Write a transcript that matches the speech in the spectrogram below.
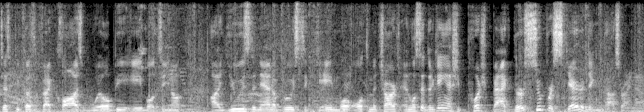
just because of fact Clozz will be able to, you know, uh, use the nano boost to gain more ultimate charge. And looks like they're getting actually pushed back. They're super scared of Dignitas right now.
